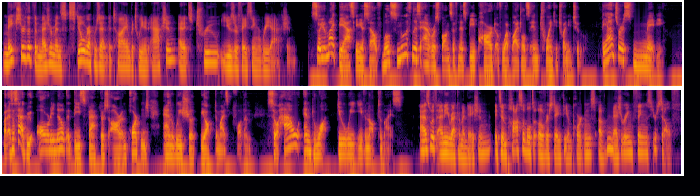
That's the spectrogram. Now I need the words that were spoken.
make sure that the measurements still represent the time between an action and its true user-facing reaction. So you might be asking yourself, will smoothness and responsiveness be part of Web Vitals in 2022? The answer is maybe. But as I said, we already know that these factors are important and we should be optimizing for them. So how and what do we even optimize? As with any recommendation, it's impossible to overstate the importance of measuring things yourself.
